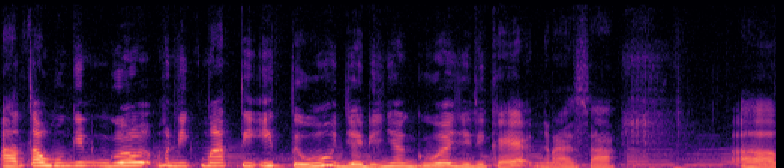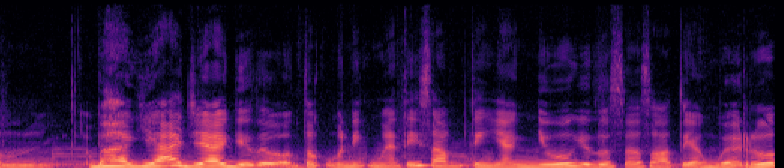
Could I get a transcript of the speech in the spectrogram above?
atau mungkin gue menikmati itu jadinya gue jadi kayak ngerasa um, bahagia aja gitu untuk menikmati something yang new gitu sesuatu yang baru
